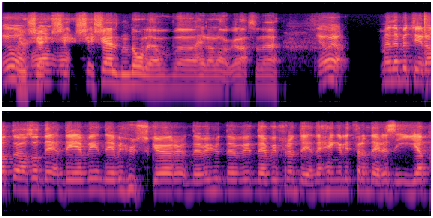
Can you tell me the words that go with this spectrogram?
er jo sjelden dårlig av eh, hele laget. da, så det Jo, jo. Men det betyr at altså, det, det, vi, det vi husker Det, vi, det, vi, det, henger litt fremdeles i at,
